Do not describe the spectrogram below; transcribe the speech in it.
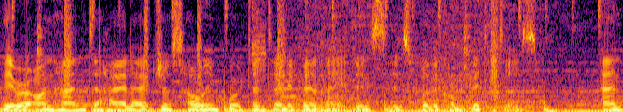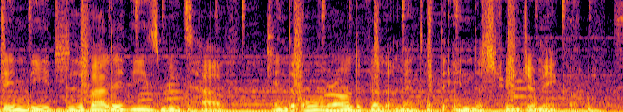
They were on hand to highlight just how important an event like this is for the competitors, and indeed the value these meets have in the overall development of the industry in Jamaica.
